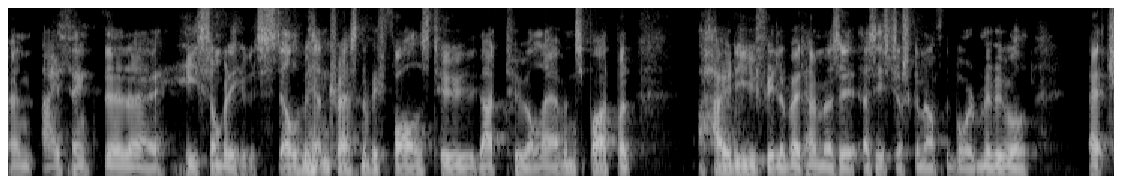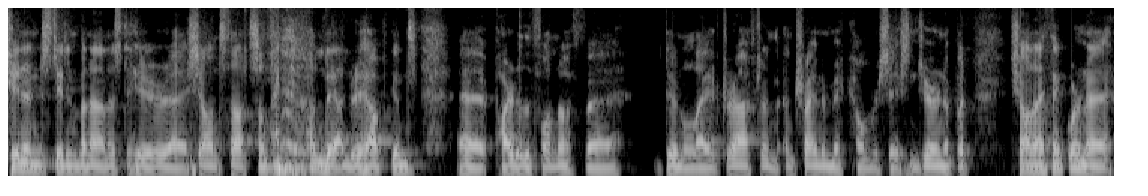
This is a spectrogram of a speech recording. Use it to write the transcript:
and I think that uh, he's somebody who could still be interesting if he falls to that 211 spot. But how do you feel about him as, he, as he's just gone off the board? Maybe we'll uh, tune in to Stealing Bananas to hear uh, Sean's thoughts on, on DeAndre Hopkins. Part of the fun of doing a live draft and, and trying to make conversation during it. But Sean, I think we're in a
